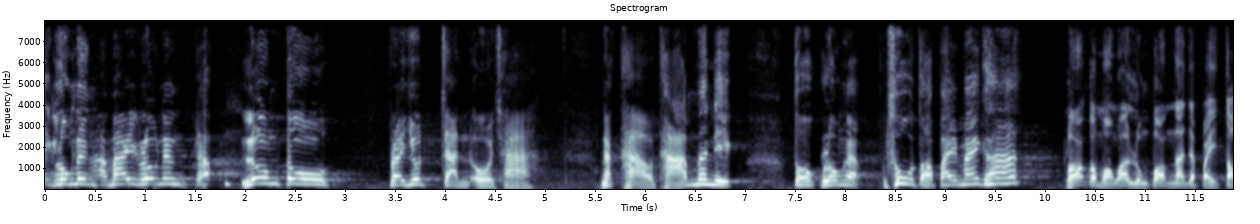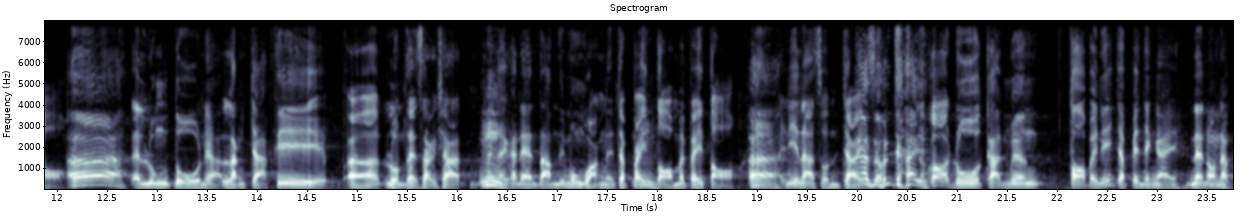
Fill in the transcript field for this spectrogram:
อีกลุงหนึ่ง อะมาอีกลุงหนึ่งครับ ลุงตู่ประยุทธ์จันทร์โอชา นักข่าวถามมันอีก ตกลงอะสู้ต่อไปไหมคะ เพราะก็มองว่าลุงป้อมน่าจะไปต่อ เออ แต่ลุงตู่เนี่ยหลังจากที่เอ่อรวมไทยสร้างชาติ ไม่ได้คะแนนตามที่มุ่งหวังเนี่ยจะไปต่อไม่ไปต่อเอออันนี้น่าสนใจน่าสนใจ แล้วก็ดูการเมืองต่อไปนี้จะเป็นยังไง แน่นอนครับ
